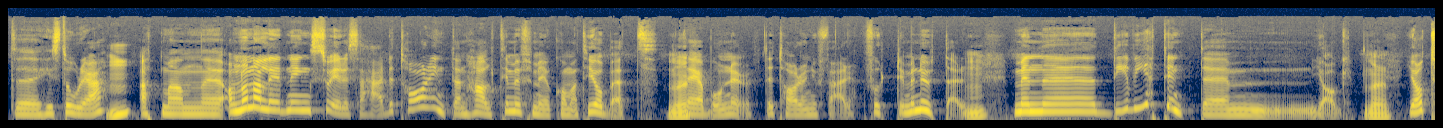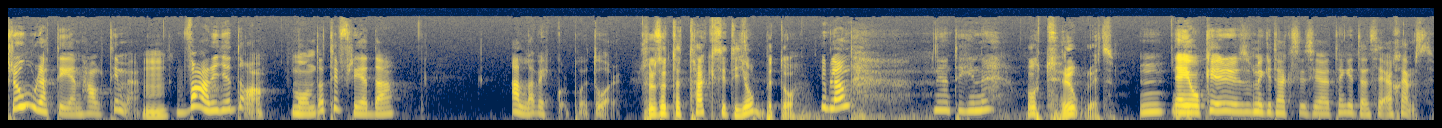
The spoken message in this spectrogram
tidsoptimist-historia. Mm. Att man, eh, av någon anledning så är det så här, det tar inte en halvtimme för mig att komma till jobbet, Nej. där jag bor nu. Det tar ungefär 40 minuter. Mm. Men eh, det vet inte mm, jag. Nej. Jag tror att det är en halvtimme. Mm. Varje dag, måndag till fredag, alla veckor på ett år. Så du tar taxi till jobbet då? Ibland, när jag inte hinner. Otroligt. Mm. Nej, jag åker så mycket taxi så jag tänker inte ens säga jag skäms.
